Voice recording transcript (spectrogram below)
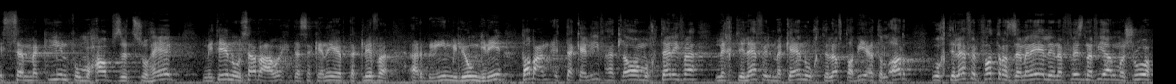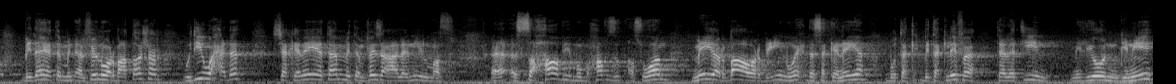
السماكين في محافظة سوهاج 207 وحدة سكنية بتكلفة 40 مليون جنيه. طبعا التكاليف هتلاقوها مختلفة لاختلاف المكان واختلاف طبيعة الأرض واختلاف الفترة الزمنية اللي نفذنا فيها المشروع بداية من 2014 ودي وحدات سكنية تم تنفيذها على نيل مصر. آه، الصحابي بمحافظة أسوان 144 وحدة سكنية بتك- بتكلفة 30 مليون جنيه.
